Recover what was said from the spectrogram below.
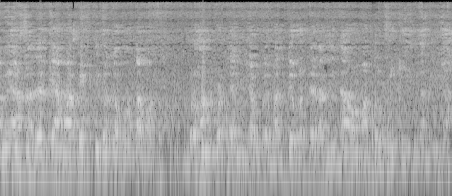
আমি আপনাদেরকে আমার ব্যক্তিগত মতামত গ্রহণ করতে, আমি কাউকে বাধ্য করতে রাজি না আমার তো ইল্লা বিল্লাহ।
